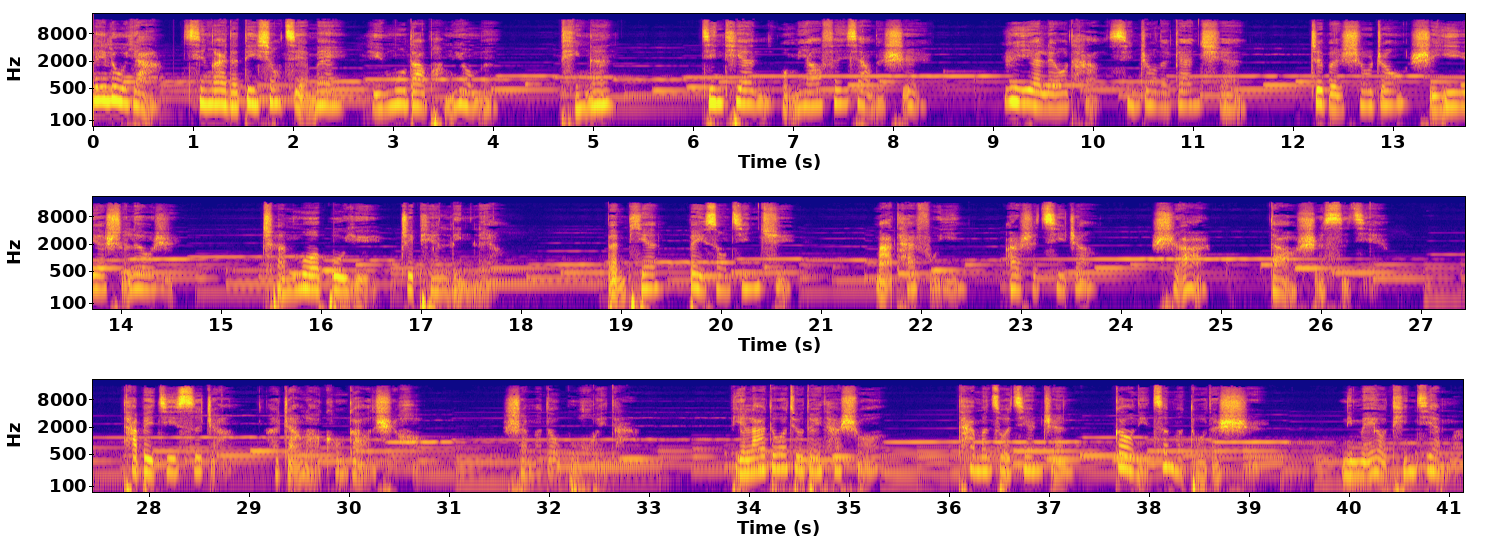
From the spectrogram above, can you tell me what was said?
利路亚亲爱的弟兄姐妹与慕道朋友们，平安！今天我们要分享的是《日夜流淌心中的甘泉》这本书中十一月十六日“沉默不语”这篇灵粮。本篇背诵金句：马太福音二十七章十二到十四节。他被祭司长和长老控告的时候。什么都不回答，比拉多就对他说：“他们做见证，告你这么多的事，你没有听见吗？”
